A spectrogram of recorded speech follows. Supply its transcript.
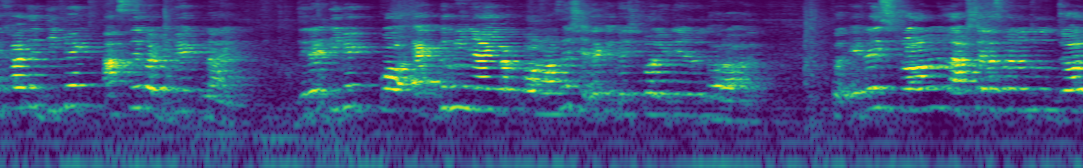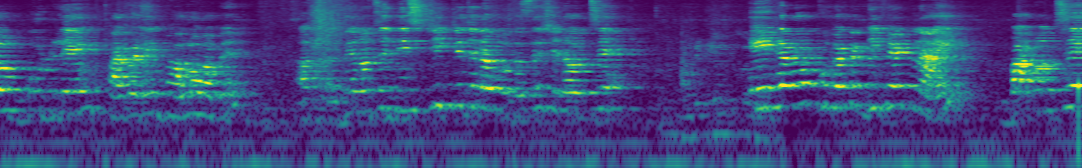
দেখা যায় ডিফেক্ট আছে বা ডিফেক্ট নাই। যেটা ডিফেক্ট একদমই নাই বা কম আছে সেটাকে বেস্ট কোয়ালিটির ধরা হয়। তো এটা স্ট্রং লাস্টারাস মানে জল গুড লেগ ফাইবারিং ভালো হবে। আচ্ছা দেন হচ্ছে ডিস্ট্রিক্টে যেটা বলতেছে সেটা হচ্ছে এইটারও খুব একটা ডিফেক্ট নাই। বাট হচ্ছে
